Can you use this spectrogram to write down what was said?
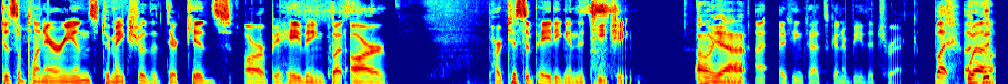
disciplinarians to make sure that their kids are behaving but are participating in the teaching. Oh yeah. I, I think that's going to be the trick. But well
